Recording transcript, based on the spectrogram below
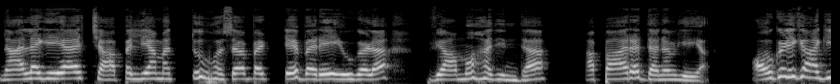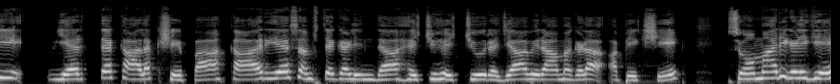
ನಾಲಗೆಯ ಚಾಪಲ್ಯ ಮತ್ತು ಹೊಸ ಬಟ್ಟೆ ಬರೆ ಇವುಗಳ ವ್ಯಾಮೋಹದಿಂದ ಅಪಾರ ಧನವ್ಯಯ. ಅವುಗಳಿಗಾಗಿ ವ್ಯರ್ಥ ಕಾಲಕ್ಷೇಪ ಕಾರ್ಯ ಸಂಸ್ಥೆಗಳಿಂದ ಹೆಚ್ಚು ಹೆಚ್ಚು ರಜಾ ವಿರಾಮಗಳ ಅಪೇಕ್ಷೆ, ಸೋಮಾರಿಗಳಿಗೆ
